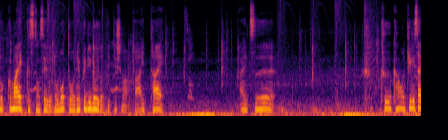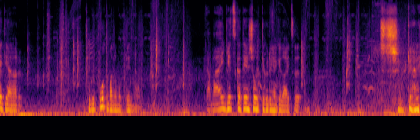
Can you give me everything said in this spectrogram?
ロックマン X のせいでロボットをレプリロイドって言ってしまう。あ痛い。あいつ空間を切り裂いてやがる。テレポートまで持ってんの？やばい月がテンション打ってくるんやけどあいつ。ちょっと受けられ。ん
